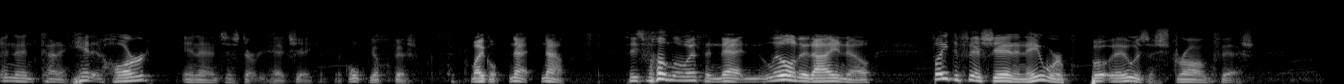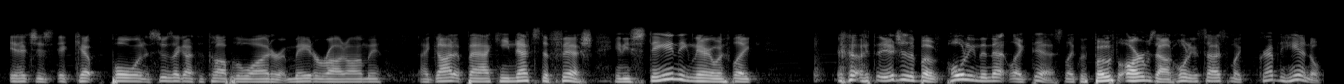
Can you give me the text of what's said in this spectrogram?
and then kind of hit it hard, and then just started head shaking. Like oh, yep, fish. Michael, net now. So he's fumbling with the net, and little did I know, fight the fish in, and they were it was a strong fish and it just it kept pulling. As soon as I got to the top of the water, it made a rod on me. I got it back. He nets the fish, and he's standing there with like at the edge of the boat, holding the net like this, like with both arms out, holding it sides. I'm like, grab the handle.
